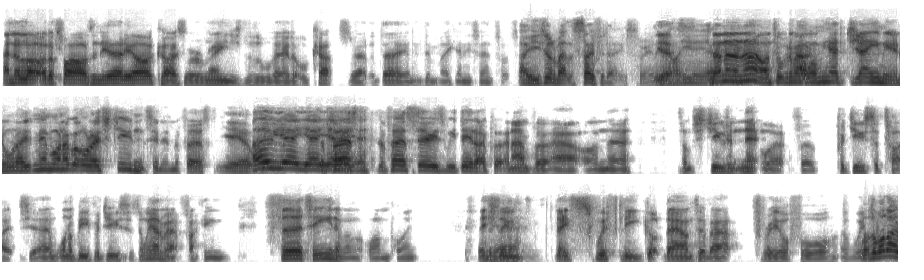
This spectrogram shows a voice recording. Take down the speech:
And a lot of the files in the early archives were arranged as all their little cuts throughout the day, and it didn't make any sense whatsoever. Are whatsoever. you talking about the sofa days, really? Yes. Oh, yeah, yeah, no, no, no, no. I'm talking about Oh. when we had Jamie and all those. Remember when I got all those students in in the first year? Oh, yeah, yeah, the yeah. first yeah. the first series we did, I put an advert out on uh, some student network for producer types, yeah, wannabe producers, and we had about fucking thirteen of them at one point. They Yeah. soon they swiftly got down to about three or four of which. Well, the one I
